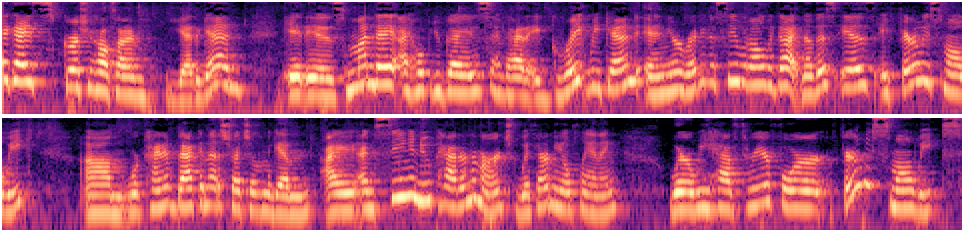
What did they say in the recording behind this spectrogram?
Hey guys, grocery haul time yet again. It is Monday. I hope you guys have had a great weekend and you're ready to see what all we got. Now this is a fairly small week. Um, we're kind of back in that stretch of them again. I, I'm seeing a new pattern emerge with our meal planning where we have three or four fairly small weeks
